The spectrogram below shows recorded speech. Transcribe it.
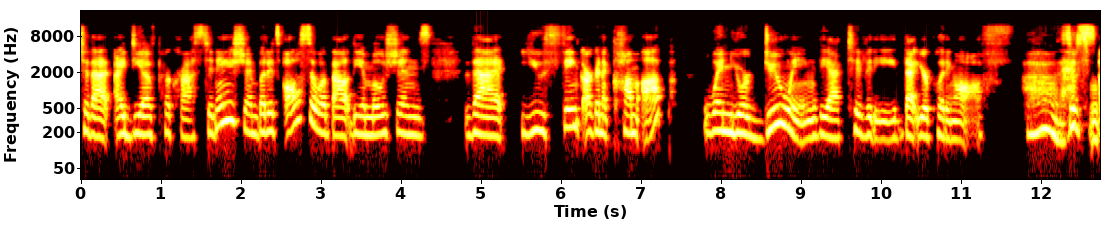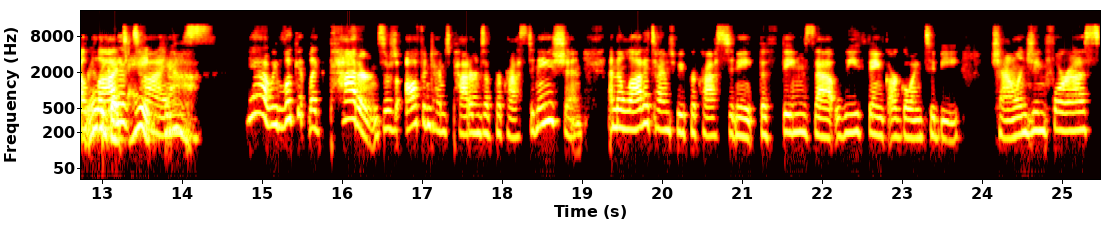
to that idea of procrastination, but it's also about the emotions that you think are going to come up when you're doing the activity that you're putting off. Oh, that's so a really lot of take. times. Yeah. Yeah, we look at like patterns. There's oftentimes patterns of procrastination. And a lot of times we procrastinate the things that we think are going to be challenging for us,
